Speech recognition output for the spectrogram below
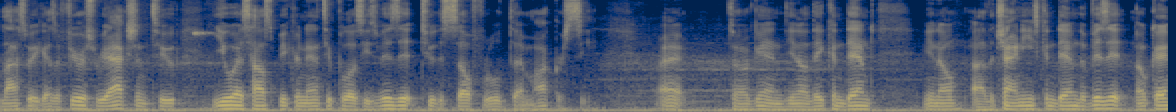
last week as a furious reaction to U.S. House Speaker Nancy Pelosi's visit to the self-ruled democracy. Right. So again, you know, they condemned, you know, uh, the Chinese condemned the visit. Okay,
